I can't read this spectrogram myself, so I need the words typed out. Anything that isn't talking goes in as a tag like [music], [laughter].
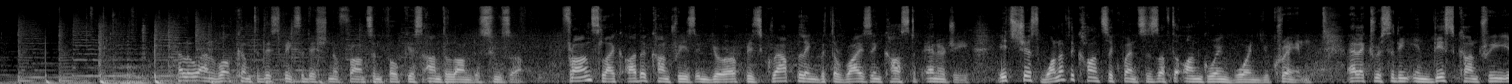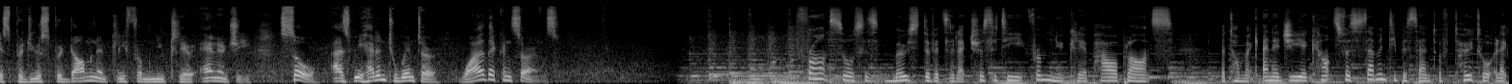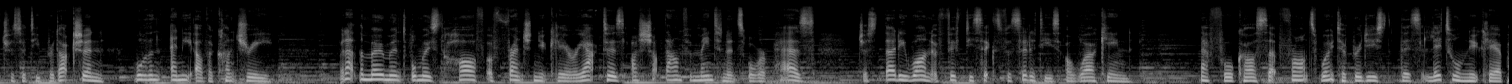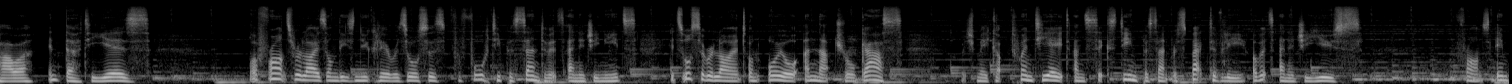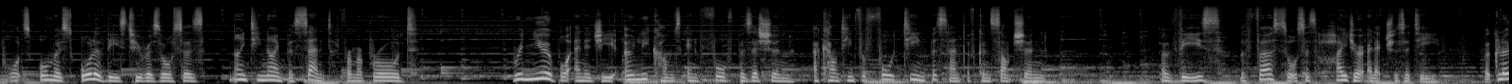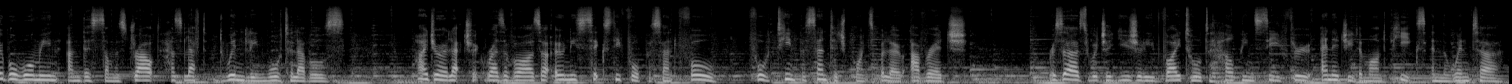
Hello and welcome to this week's edition of France in Focus. I'm Delano D'Souza. France, like other countries in Europe, is grappling with the rising cost of energy. It's just one of the consequences of the ongoing war in Ukraine. Electricity in this country is produced predominantly from nuclear energy. So, as we head into winter, why are there concerns? France sources most of its electricity from nuclear power plants. Atomic energy accounts for 70% of total electricity production, more than any other country. But at the moment, almost half of French nuclear reactors are shut down for maintenance or repairs. Just 31 of 56 facilities are working. There are forecasts that France won't have produced this little nuclear power in 30 years. While France relies on these nuclear resources for 40% of its energy needs, it's also reliant on oil and natural gas, which make up 28 and 16% respectively of its energy use. France imports almost all of these two resources 99% from abroad. Renewable energy only comes in fourth position, accounting for 14% of consumption. Of these, the first source is hydroelectricity, but global warming and this summer's drought has left dwindling water levels. Hydroelectric reservoirs are only 64% full, 14 percentage points below average. Reserves which are usually vital to helping see through energy demand peaks in the winter.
